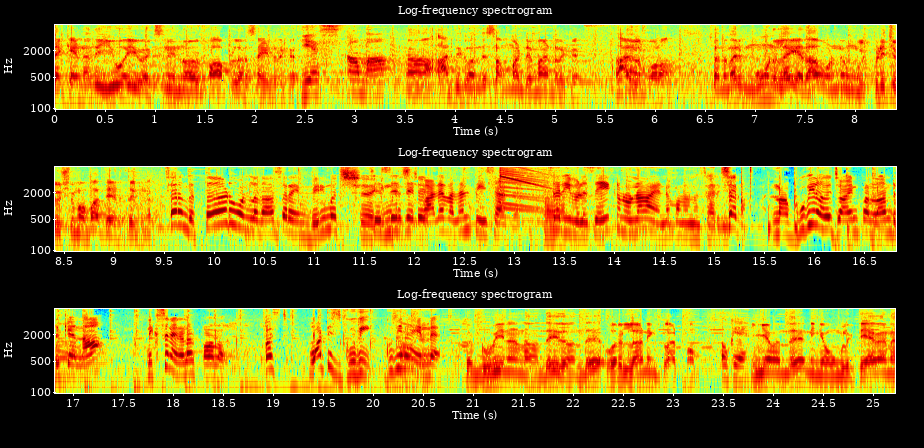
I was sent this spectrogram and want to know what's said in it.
செகண்ட் வந்து யூஐ யூஎக்ஸ்னு இன்னொரு பாப்புலர் சைடு இருக்கு. எஸ் ஆமா. அதுக்கு வந்து செம்ம டிமாண்ட் இருக்கு. அதுல போகலாம் ஸோ இந்த மாதிரி மூணுல ஏதாவது ஒன்று உங்களுக்கு பிடிச்ச விஷயமா பார்த்து எடுத்துக்கங்க. சார் அந்த தேர்ட் ஒன்ல தான் sir I am very much வள வளன்னு பேசாத. சார் இவளை சேர்க்கணும்னா நான் என்ன பண்ணணும் சார் சார் நான் குவில வந்து ஜாயின் பண்ணலாம்னு இருக்கேன்னா நெக்ஸ்ட் நான் என்ன பண்ணணும்? ஃபர்ஸ்ட் வாட் இஸ் குவி குவினா என்ன? இப்போ குவினா வந்து இது வந்து ஒரு லேர்னிங் பிளாட்ஃபார்ம் ஓகே இங்கே வந்து நீங்கள் உங்களுக்கு தேவையான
